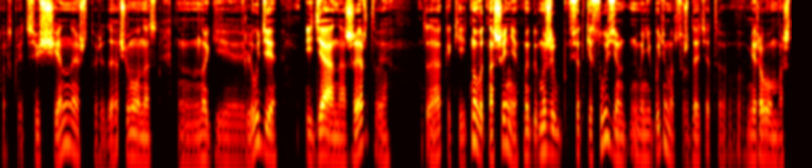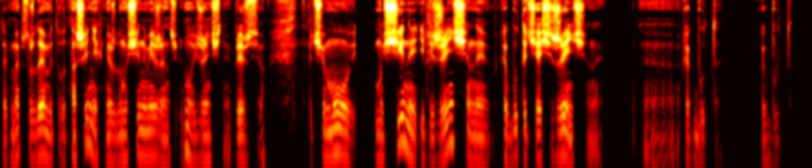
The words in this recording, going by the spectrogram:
как сказать, священное, что ли, да? Почему у нас многие люди, идя на жертвы, да, какие-то, ну, в отношениях, мы, мы же все-таки сузим, мы не будем обсуждать это в мировом масштабе, мы обсуждаем это в отношениях между мужчинами и женщинами, ну, и женщинами, прежде всего. Почему мужчины или женщины, как будто чаще женщины, э, как будто, как будто.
